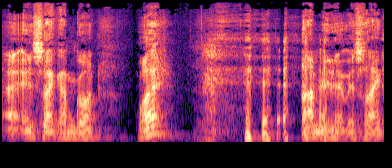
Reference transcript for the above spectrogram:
Uh, it's like i'm going what i mean it was like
